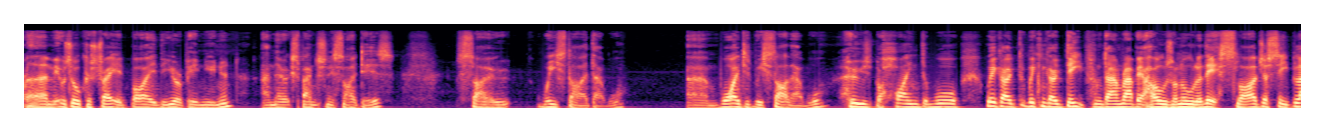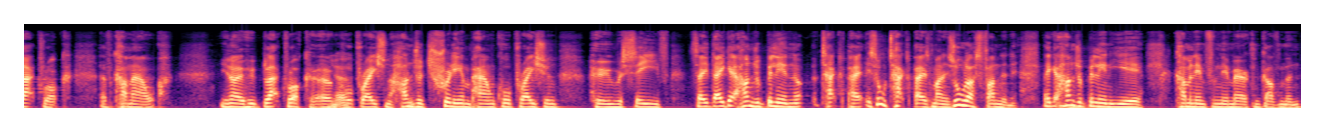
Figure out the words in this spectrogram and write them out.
Um, it was orchestrated by the European Union and their expansionist ideas. So we started that war. Um, why did we start that war? Who's behind the war? We go. We can go deep and down rabbit holes on all of this. Like I just see BlackRock have come out. You know who BlackRock, a Yeah. corporation, a hundred trillion pound corporation, who receive say they get hundred billion taxpayer. It's all taxpayers' money. It's all us funding it. They get hundred billion a year coming in from the American government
